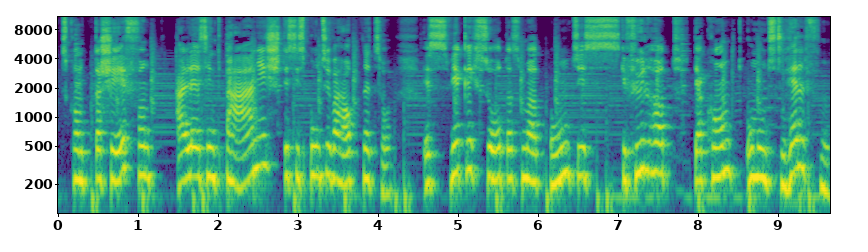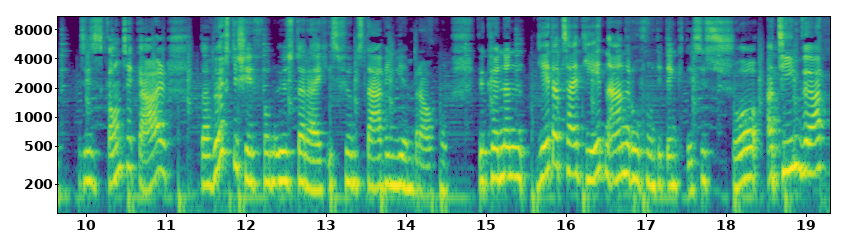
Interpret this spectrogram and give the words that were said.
jetzt kommt der Chef und alle sind panisch. Das ist bei uns überhaupt nicht so. Es ist wirklich so, dass man bei uns das Gefühl hat, der kommt, um uns zu helfen. Es ist ganz egal. Der höchste Chef von Österreich ist für uns da, wenn wir ihn brauchen. Wir können jederzeit jeden anrufen und ich denke, das ist schon ein Teamwork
